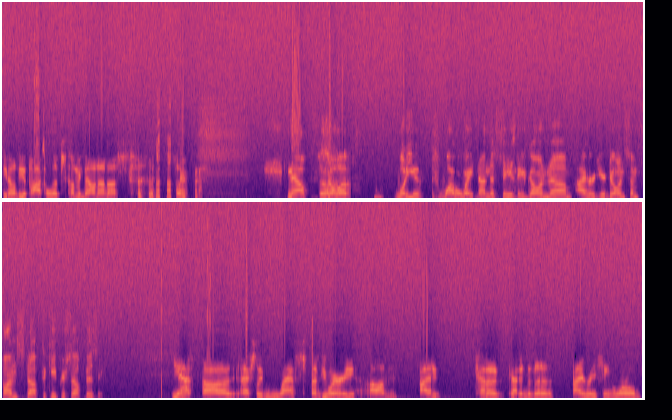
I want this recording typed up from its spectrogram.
you know the apocalypse coming down on us. so, Now, So, so, uh, what do you? While we're waiting on the season to get going, um, I heard you're doing some fun stuff to keep yourself busy. Yeah, uh, actually, last February, um, I kind of got into the iRacing world.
